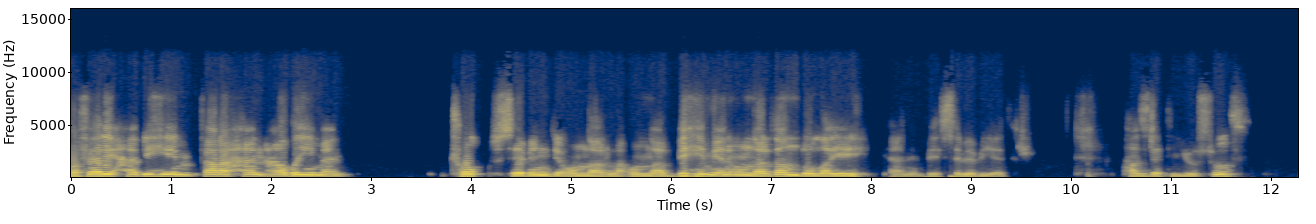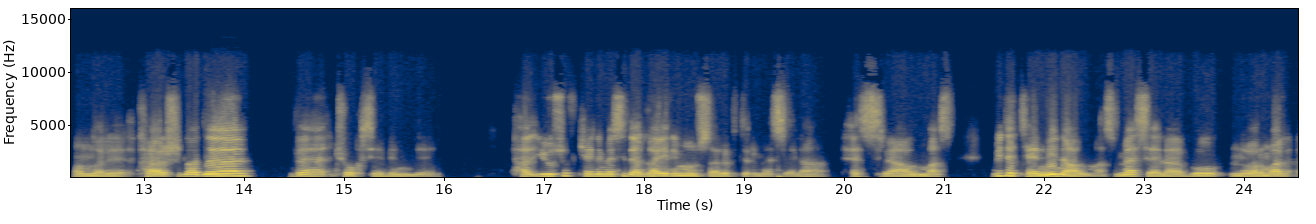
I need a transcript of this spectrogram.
Ve feriha bihim ferahan azimen. Çok sevindi onlarla. Onlar bihim yani onlardan dolayı yani bir sebebiyedir. Hazreti Yusuf onları karşıladı ve çok sevindi. Yusuf kelimesi de gayrimunsarıftır mesela. Esre almaz. Bir de tenvin almaz. Mesela bu normal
